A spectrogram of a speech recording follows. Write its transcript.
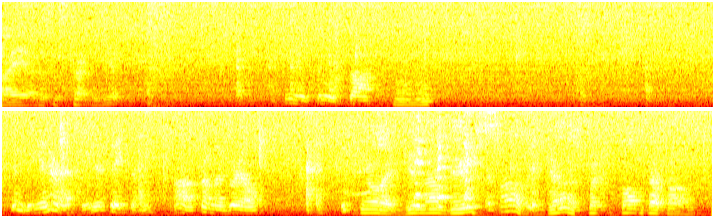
Oh yeah, this is starting to get. And It's a little soft. Mm-hmm. It's gonna be interesting to take them uh, from a grill. You know what I did not do? Of a gun put salt and pepper on.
